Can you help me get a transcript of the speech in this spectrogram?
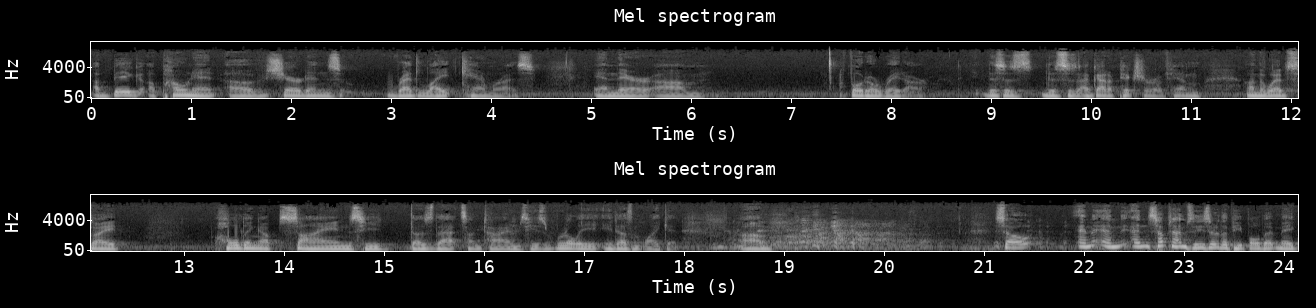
a big opponent of Sheridan's red light cameras and their um, photo radar. This is this is I've got a picture of him on the website holding up signs. He does that sometimes. He's really he doesn't like it. Um, so and, and and sometimes these are the people that make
